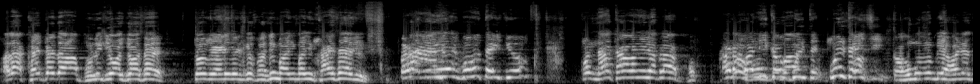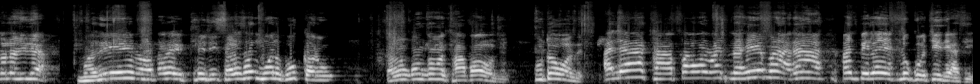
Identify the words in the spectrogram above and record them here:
અલા ખાઈ તો આ ભૂલી જેવો છો છે. તો વેણી વેણી પછી મારી મારી ખાય થાય. પણ બહુ થઈ ગયો. પણ ના ખાવાની આપડા ભૂલ થઈ ગઈ. કહું બે હાલે તો નહીં લે મને માતાને એટલી રીત સરસ છે મને શું કરું? તમે કોણ કોણ થાપાવો છે? ફૂટો ને અલ્યા ખાપાવા વાત નહીં પણ અરે અને પેલા એટલું ગોચી રહ્યા છે.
